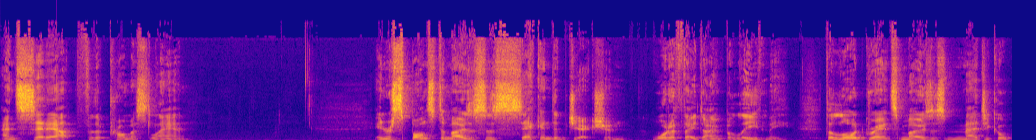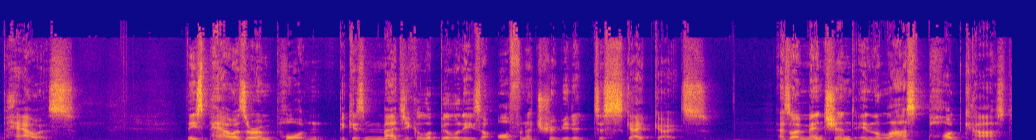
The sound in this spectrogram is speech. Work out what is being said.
and set out for the promised land. In response to Moses' second objection, what if they don't believe me? The Lord grants Moses magical powers. These powers are important because magical abilities are often attributed to scapegoats. As I mentioned in the last podcast,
